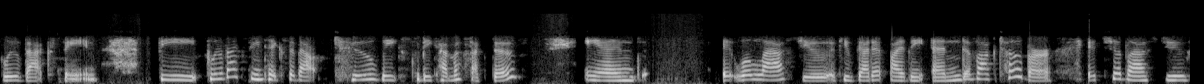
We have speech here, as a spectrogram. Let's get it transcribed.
flu vaccine. The flu vaccine takes about two weeks to become effective and it will last you, if you get it by the end of October, it should last you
